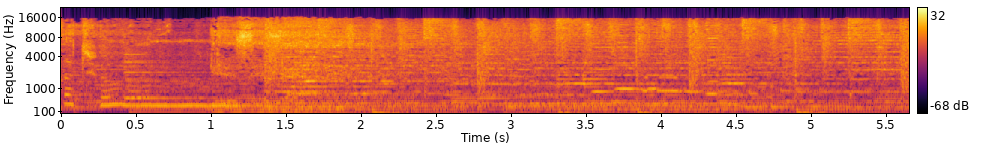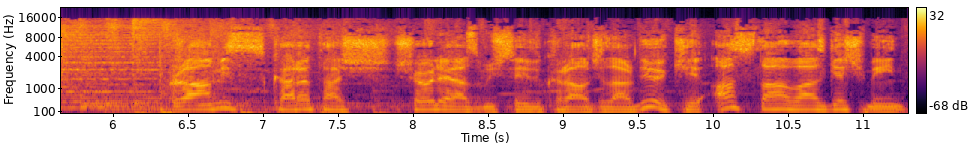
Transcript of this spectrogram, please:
saçımın. Gezegen Ramiz Karataş şöyle yazmış sevgili kralcılar diyor ki asla vazgeçmeyin.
